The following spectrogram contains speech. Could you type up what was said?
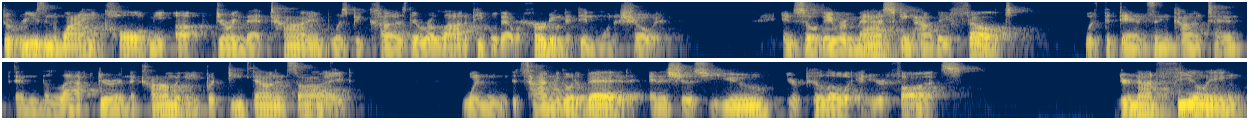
the reason why he called me up during that time was because there were a lot of people that were hurting that didn't want to show it. And so they were masking how they felt with the dancing content and the laughter and the comedy. But deep down inside, when it's time to go to bed and it's just you, your pillow, and your thoughts, you're not feeling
